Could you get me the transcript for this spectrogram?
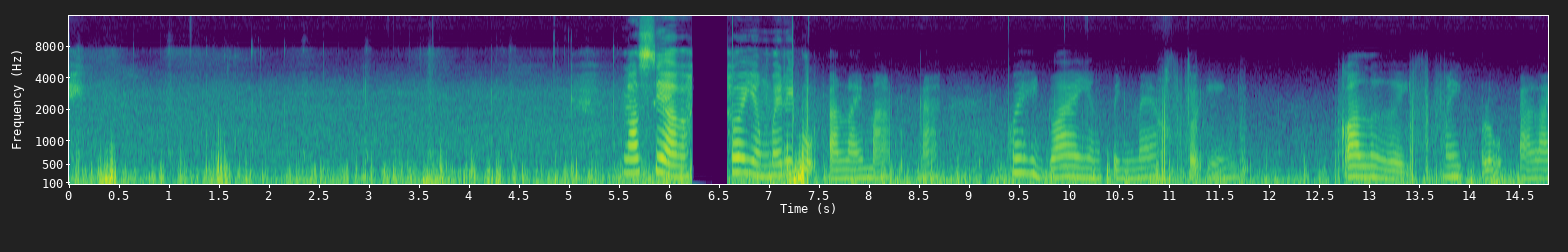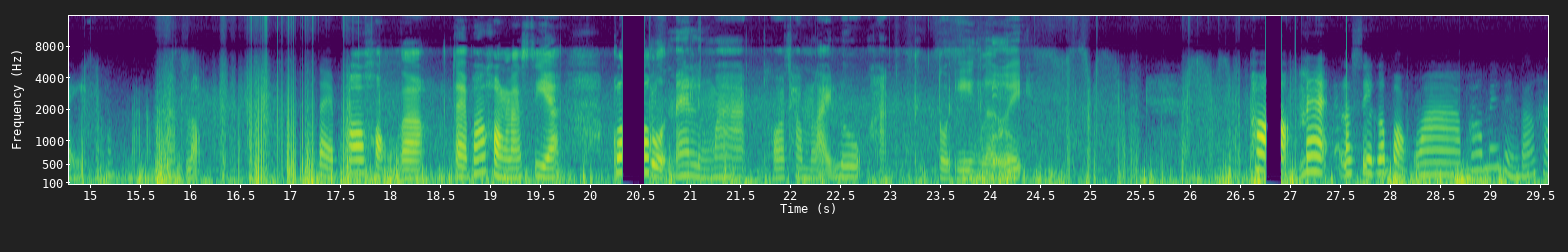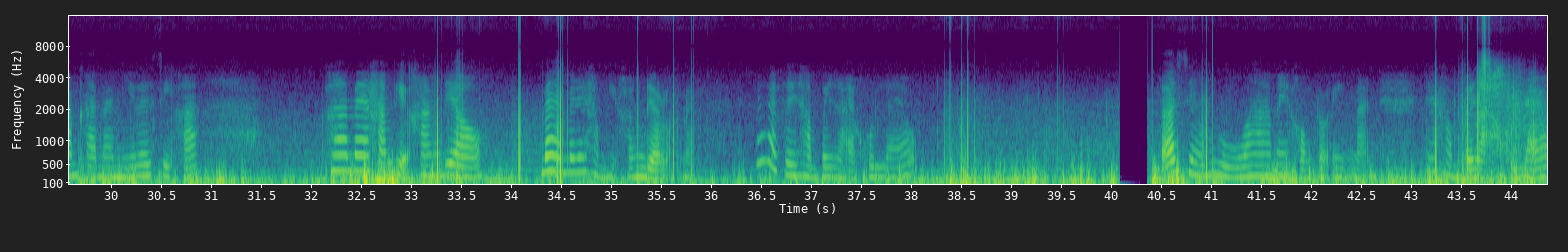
รัสเซียก็ยังไม่ได้โกรธอะไรมากนะ เพราะเห็นว่ายังเป็นแม่ของตัวเองอยู่ ก็เลยไม่โกรธอะไรนักหนามากหรอก แต่พ่อของเราแต่พ่อของรัสเซียก็โกรธแม่แรงมาก เพราะทำร้ายลูกหัก ตัวเองเลยพ่อแม่รัสเซียก็บอกว่า พ่อไม่ถึงต้องทำขนาดนี้เลยสิคะถ้าแม่ทำเพียงครั้งเดียว แม่ไม่ได้ทำเพียงครั้งเดียวหรอกนะแม่เคยทำไปหลายคนแล้วรัสเซียรู้ว่าแม่ของตัวเองนั้นได้ทำไปหลายคนแล้ว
